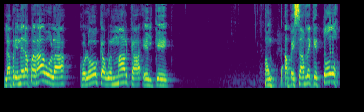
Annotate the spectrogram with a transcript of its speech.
La primera parábola coloca o enmarca el que, a pesar de que todos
